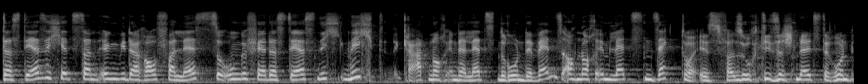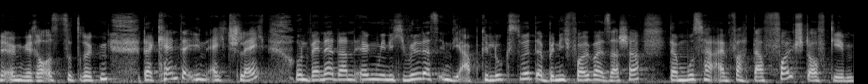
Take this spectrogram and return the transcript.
dass der sich jetzt dann irgendwie darauf verlässt, so ungefähr, dass der es nicht, nicht gerade noch in der letzten Runde, wenn es auch noch im letzten Sektor ist, versucht, diese schnellste Runde irgendwie rauszudrücken. Da kennt er ihn echt schlecht. Und wenn er dann irgendwie nicht will, dass ihm die abgeluchst wird, da bin ich voll bei Sascha, da muss er einfach da Vollstoff geben,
